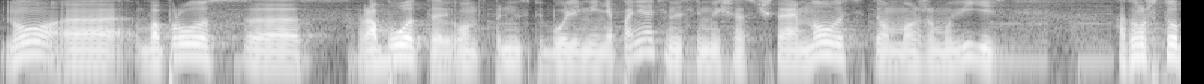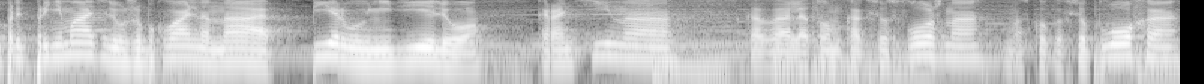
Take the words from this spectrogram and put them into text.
Но э, вопрос э, с работой, он в принципе более-менее понятен. Если мы сейчас читаем новости, то можем увидеть о том, что предприниматели уже буквально на первую неделю карантина сказали о том, как все сложно, насколько все плохо.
